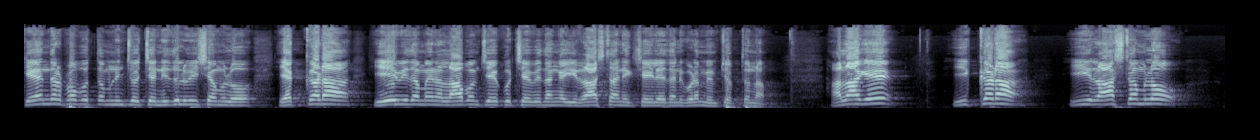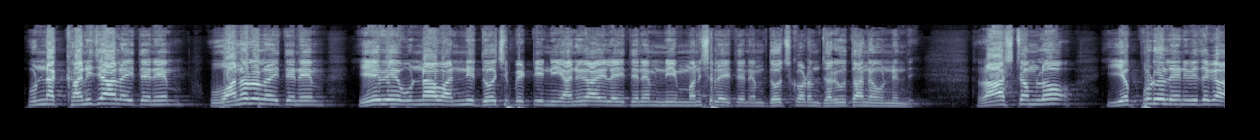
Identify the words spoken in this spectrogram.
కేంద్ర ప్రభుత్వం నుంచి వచ్చే నిధుల విషయంలో ఎక్కడా ఏ విధమైన లాభం చేకూర్చే విధంగా ఈ రాష్ట్రానికి చేయలేదని కూడా మేము చెప్తున్నాం. అలాగే ఇక్కడ ఈ రాష్ట్రంలో ఉన్న ఖనిజాలు అయితేనేం వనరులు అయితేనేం ఏవే ఉన్నావో అన్నీ దోచిపెట్టి నీ అనుయాయులైతేనేం అయితేనేం నీ మనుషులైతేనేం దోచుకోవడం జరుగుతూనే ఉండింది రాష్ట్రంలో ఎప్పుడూ లేని విధంగా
